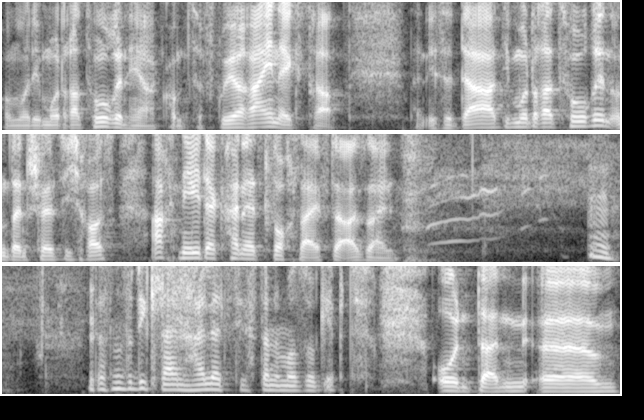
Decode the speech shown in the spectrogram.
holen wir die Moderatorin her, kommt sie früher rein extra. Dann ist sie da, die Moderatorin, und dann stellt sich raus, ach nee, der kann jetzt doch live da sein. Das sind so die kleinen Highlights, die es dann immer so gibt. Und dann, ähm,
